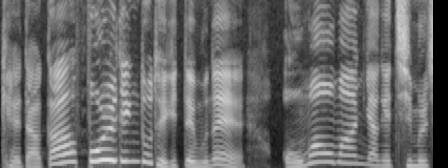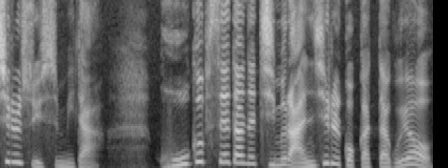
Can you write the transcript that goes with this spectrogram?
게다가 폴딩도 되기 때문에 어마어마한 양의 짐을 실을 수 있습니다. 고급 세단의 짐을 안 실을 것 같다고요?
